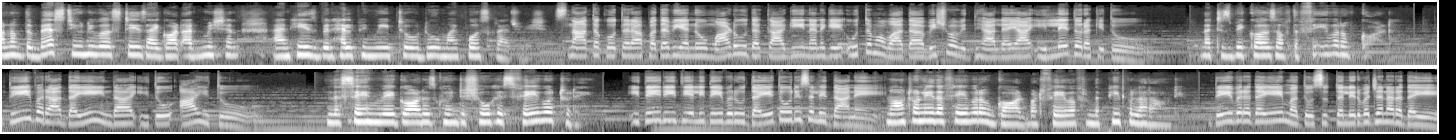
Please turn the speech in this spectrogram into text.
One of the best universities I got admission and he's been helping me to do my post graduation ಸ್ನಾತಕೋತ್ತರ ಪದವಿಯನ್ನು ಮಾಡುವುದಕ್ಕಾಗಿ ನನಗೆ ಉತ್ತಮವಾದ ವಿಶ್ವವಿದ್ಯಾಲಯ ಇಲ್ಲೇ ದೊರಕಿತು. That is because of the favour of God ದೇವರ ದಯೆಯಿಂದ ಇದು ಆಯಿತು In the same way, God is going to show His favor today. ಇದೇ ರೀತಿಯಲ್ಲಿ ದೇವರು ದಯೆ ತೋರಿಸಲಿದ್ದಾನೆ Not only the favor of God, but favor from the people around you. ದೇವರ ದಯೆ ಮತ್ತು ಸುತ್ತಲಿರುವ ಜನರ ದಯೆ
